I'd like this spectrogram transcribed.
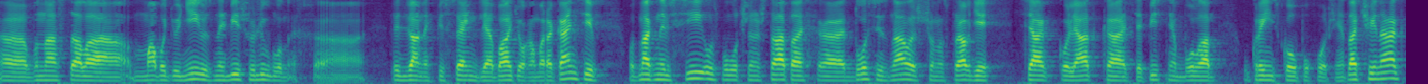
Е, Вона стала, мабуть, однією з найбільш улюблених е, різдвяних пісень для багатьох американців. Однак не всі у Сполучених Штатах е, досі знали, що насправді ця колядка, ця пісня була українського походження. Так чи інак,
